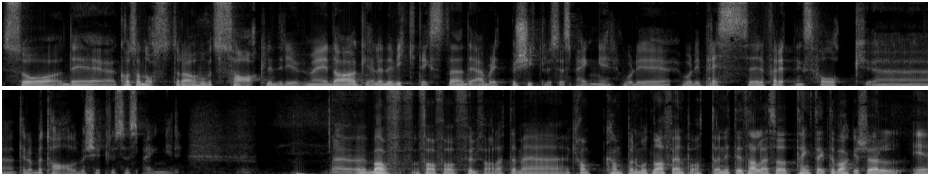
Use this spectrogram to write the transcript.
Så det Cosa Nostra hovedsakelig driver med i dag, eller det viktigste, det er blitt beskyttelsespenger. Hvor de, hvor de presser forretningsfolk eh, til å betale beskyttelsespenger. Eh, bare for, å fullføre dette med kampen mot mafiaen på 80- og 90-tallet, så tenkte jeg tilbake sjøl i,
